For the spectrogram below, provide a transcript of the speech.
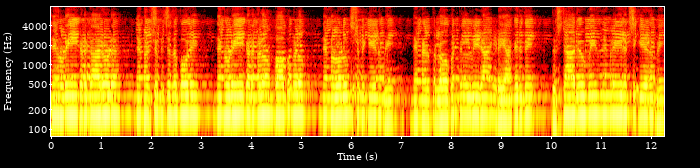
ഞങ്ങളുടെ കടക്കാരോട് ഞങ്ങൾ ക്ഷമിച്ചതുപോലെ ഞങ്ങളുടെ കടങ്ങളും പാപങ്ങളും ഞങ്ങളോടും ക്ഷമിക്കണമേ. ഞങ്ങൾ പ്രലോഭനത്തിൽ വീഴാൻ ഇടയാകരുതേ ദുഷ്ടാരൂപയിൽ ഞങ്ങളെ രക്ഷിക്കണമേ.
